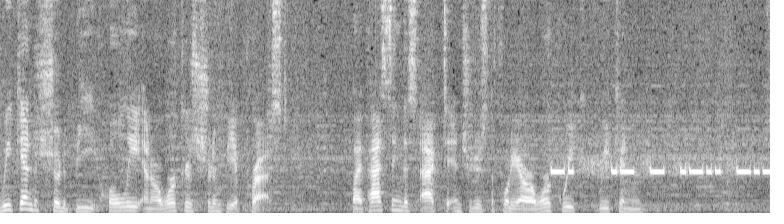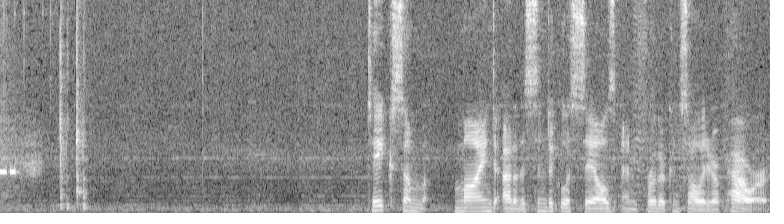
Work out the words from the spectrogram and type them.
Weekend should be holy and our workers shouldn't be oppressed. By passing this act to introduce the 40-hour work week, we can take some mind out of the syndicalist sails and further consolidate our power.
